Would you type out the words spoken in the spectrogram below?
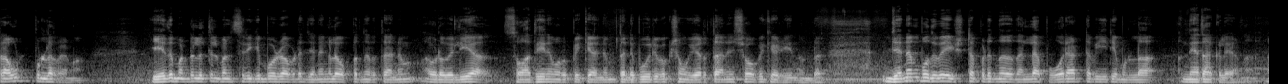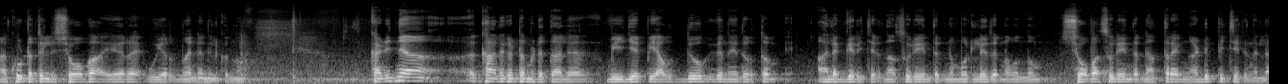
ക്രൗഡ് പുള്ളറാണ് ഏത് മണ്ഡലത്തിൽ മത്സരിക്കുമ്പോഴും അവിടെ ജനങ്ങളെ ഒപ്പം നിർത്താനും അവിടെ വലിയ സ്വാധീനം ഉറപ്പിക്കാനും തന്റെ ഭൂരിപക്ഷം ഉയർത്താനും ശോഭയ്ക്ക് കഴിയുന്നുണ്ട്. ജനം പൊതുവെ ഇഷ്ടപ്പെടുന്നത് നല്ല പോരാട്ട വീര്യമുള്ള നേതാക്കളെയാണ്. ആ കൂട്ടത്തിൽ ശോഭ ഏറെ ഉയർന്നു തന്നെ നിൽക്കുന്നു. കഴിഞ്ഞ കാലഘട്ടം എടുത്താൽ ബി ജെ പി ഔദ്യോഗിക നേതൃത്വം അലങ്കരിച്ചിരുന്ന സുരേന്ദ്രനും മുരളീധരനുമൊന്നും ശോഭ സുരേന്ദ്രനെ അത്രയും അടുപ്പിച്ചിരുന്നില്ല.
